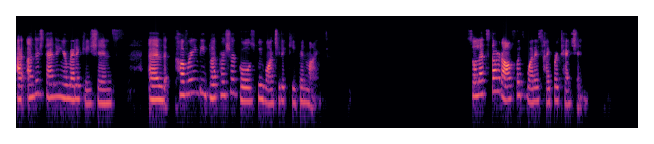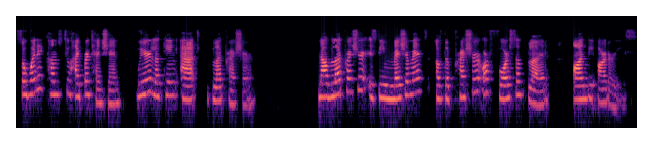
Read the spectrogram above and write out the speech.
at understanding your medications and covering the blood pressure goals we want you to keep in mind. So let's start off with what is hypertension. So when it comes to hypertension, we're looking at blood pressure. Now, blood pressure is the measurement of the pressure or force of blood on the arteries.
